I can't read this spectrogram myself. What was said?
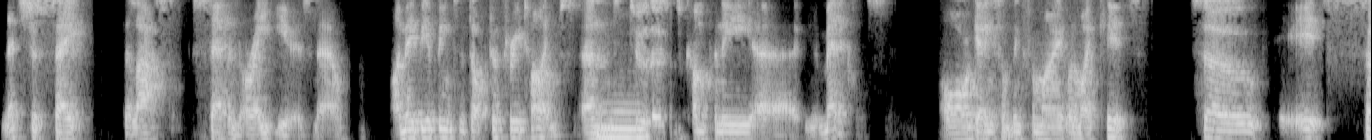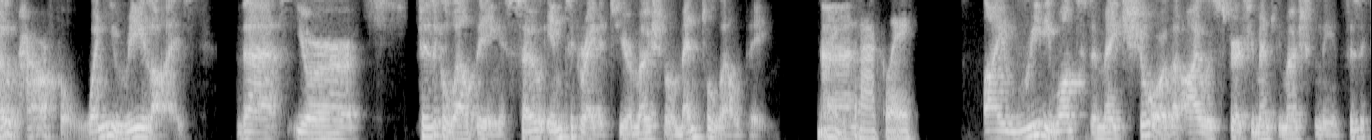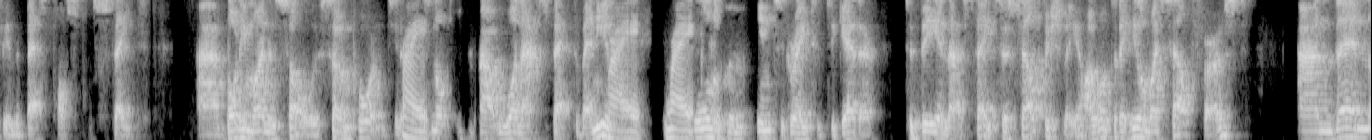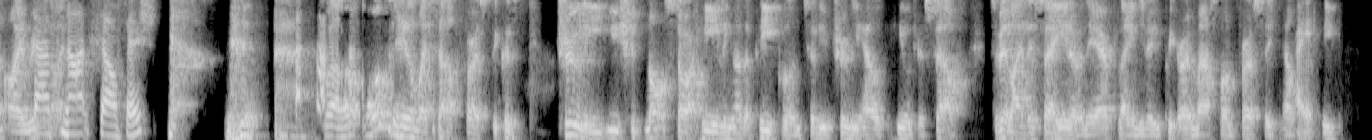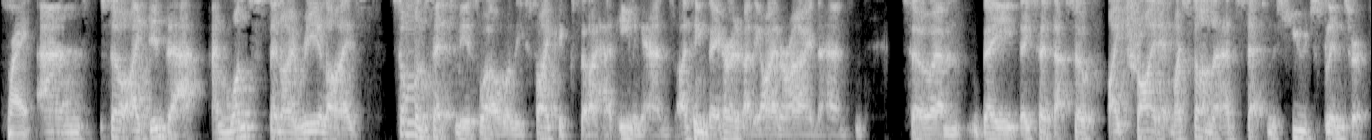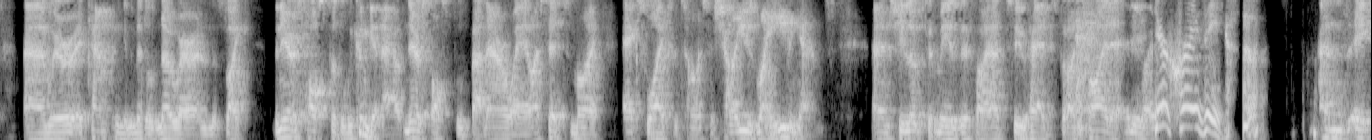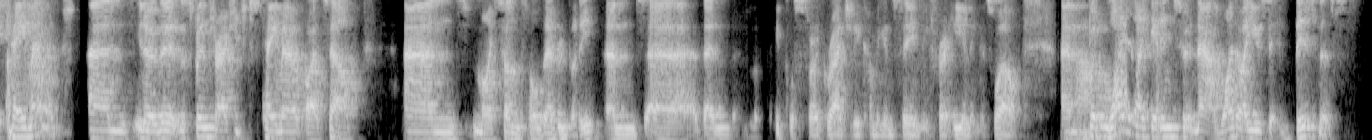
let's just say the last seven or eight years now, I maybe have been to the doctor three times, and Mm. two of those was company uh, medicals or getting something from my one of my kids. So it's so powerful when you realize that your physical well-being is so integrated to your emotional, mental well-being. And exactly. I really wanted to make sure that I was spiritually, mentally, emotionally, and physically in the best possible state. Uh, body, mind, and soul is so important. You know, Right. it's not about one aspect of any of them Right. Right. all of them integrated together to be in that state. So selfishly, I wanted to heal myself first. And then I realized That's not selfish. well, I wanted to heal myself first because truly you should not start healing other people until you've truly healed, healed yourself. It's a bit like they say, you know, in the airplane, you know, you put your own mask on first so you can help Right. other people. Right. And so I did that. And once then I realized someone said to me as well, one of these psychics that I had healing hands, I think they heard about the eye her eye in the hand and So um, they they said that. So I tried it. My son had stepped in this huge splinter, and we were camping in the middle of nowhere, and it was like the nearest hospital. We couldn't get out. Nearest hospital about an hour away. And I said to my ex-wife at the time, I said, "Shall I use my healing hands?" And she looked at me as if I had two heads, but I tried it anyway. You're crazy. and it came out, and you know the, the splinter actually just came out by itself. And my son told everybody, and uh, then people started gradually coming and seeing me for healing as well. Um, wow. But why did I get into it now? Why do I use it in business?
